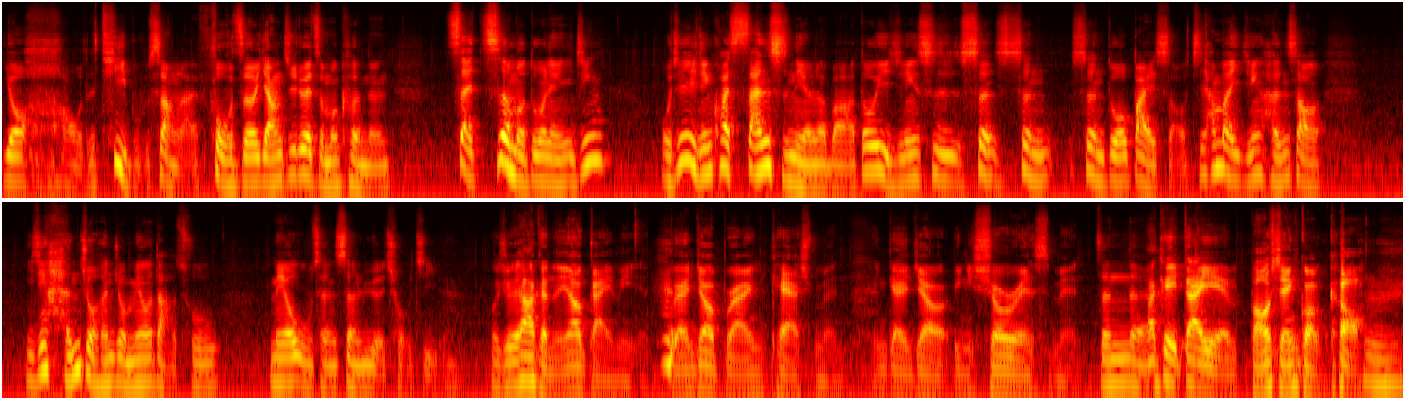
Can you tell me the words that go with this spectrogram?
有好的替补上来，否则洋基队怎么可能？在这么多年，已经我觉得已经快三十年了吧，都已经是胜胜胜多败少。其实他们已经很少，已经很久很久没有打出没有五成胜率的球技了。我觉得他可能要改名，不然叫 Brian Cashman，应该叫 Insurance Man。真的，他可以代言保险广告。嗯、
